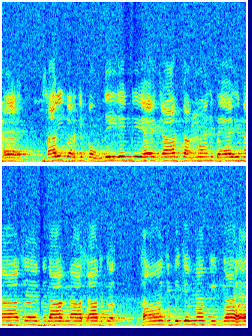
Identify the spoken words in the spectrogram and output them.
ਹੈ। ਸਾਰੀ ਧਰਤੀ ਭੌਂਦੇ ਹੀ ਰਹਿੰਦੇ ਹੈ। ਚਾਰ ਧਾਮਾਂ 'ਚ ਬੈਜਨਾਥ ਕੇਦਾਰਨਾਥ ਆਦਿਕ ਥਾਵਾਂ 'ਚ ਵਿਚਰਨਾ ਕੀਤਾ ਹੈ।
